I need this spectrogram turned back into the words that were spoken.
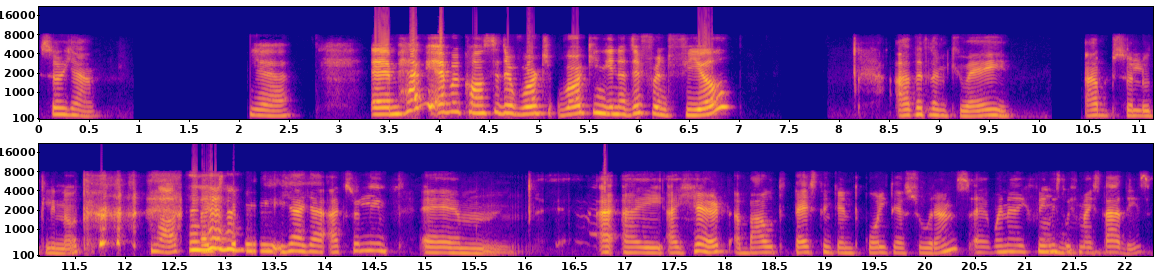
So yeah. Yeah. Um, have you ever considered work- working in a different field other than QA? Absolutely not. Not. actually, yeah, yeah. Actually, um, I, I, I heard about testing and quality assurance uh, when I finished mm-hmm. with my studies.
